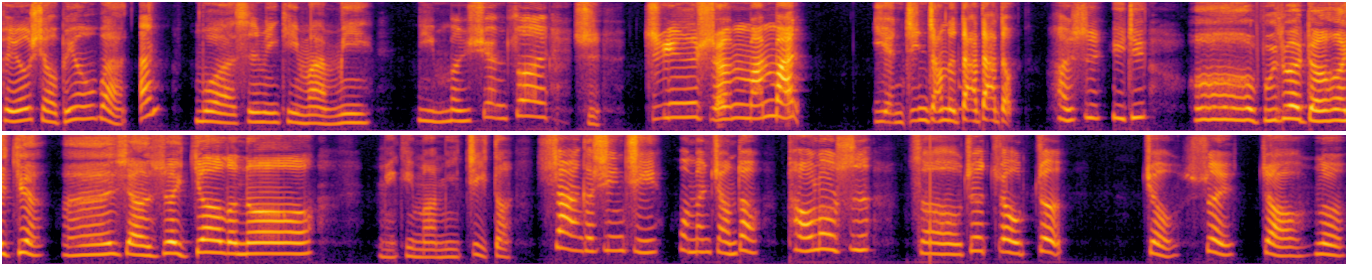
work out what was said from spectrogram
朋友、小朋友晚安，我是 Miki 妈咪。你们现在是精神满满，眼睛张得大大的，还是已经啊不断打哈欠，很想睡觉了呢？Miki 妈咪记得上个星期我们讲到陶乐斯走着走着就睡着了，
